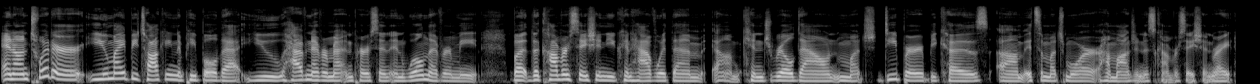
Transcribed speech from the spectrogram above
And on Twitter, you might be talking to people that you you have never met in person and will never meet. But the conversation you can have with them um, can drill down much deeper because um, it's a much more homogenous conversation, right?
